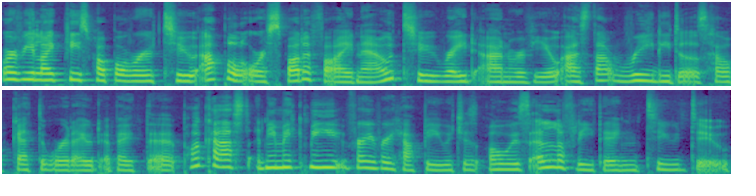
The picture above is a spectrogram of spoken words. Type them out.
Or if you like, please pop over to Apple or Spotify now to rate and review, as that really does help get the word out about the podcast and you make me very, very happy, which is always a lovely thing to do.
